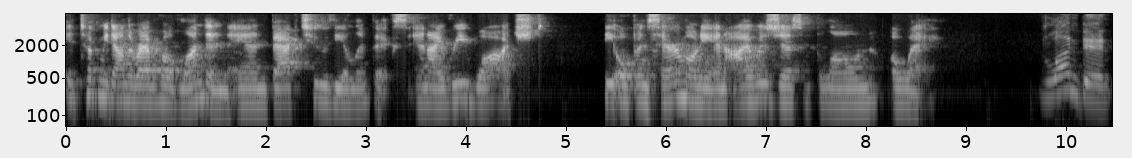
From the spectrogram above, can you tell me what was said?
it took me down the rabbit hole of London and back to the Olympics. And I rewatched the open ceremony and I was just blown away. London,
